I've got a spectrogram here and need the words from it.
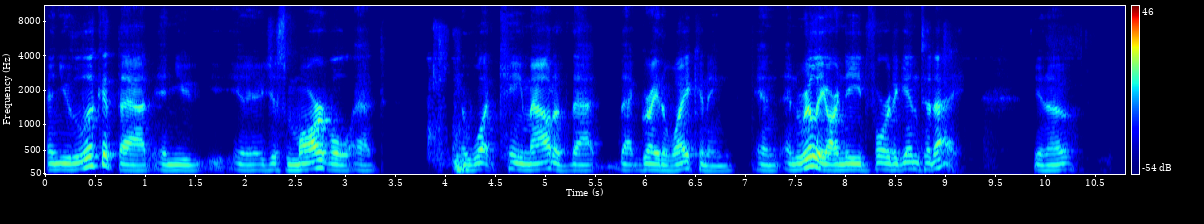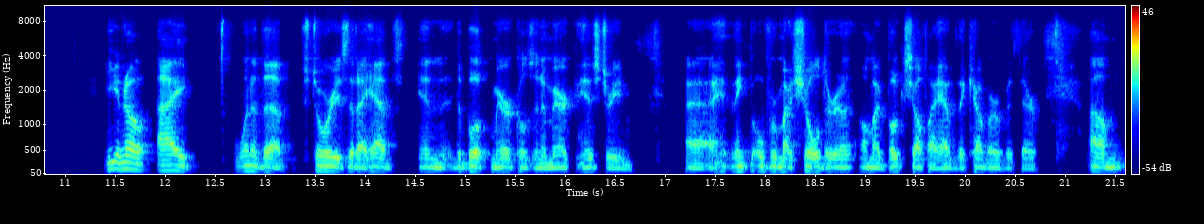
And you look at that and you, you, know, you just marvel at you know, what came out of that that great awakening and and really our need for it again today. You know. You know, I one of the stories that I have in the book Miracles in American History uh, I think over my shoulder on my bookshelf, I have the cover of it there. Um,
